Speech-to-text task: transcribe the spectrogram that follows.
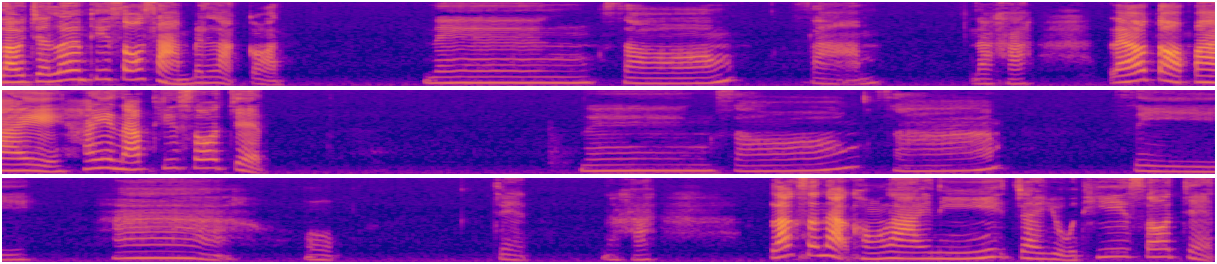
เราจะเริ่มที่โซ่สามเป็นหลักก่อนหนึ่งสองสามนะคะ แล้วต่อไปให้นับที่โซ่เจ็ดหนึ่งสองสามสี่ห้าหกเจ็ดนะคะ ลักษณะของลายนี้จะอยู่ที่โซ่เจ็ด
